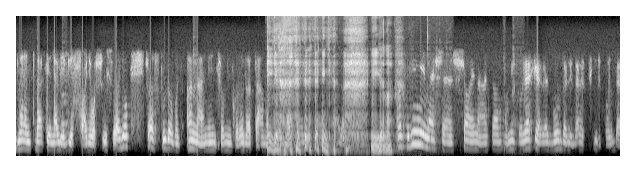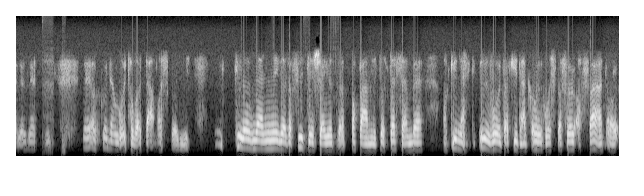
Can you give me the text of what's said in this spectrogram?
ment, mert én eléggé fagyos is vagyok, és azt tudom, hogy annál nincs, amikor oda támadtam. Igen. Igen. Igen. Azt rémesen sajnáltam, amikor le kellett mondani, mert a cirkot bevezettük, de akkor nem volt hova támaszkodni. Különben még ez a fűtéssel jött, a papám jutott eszembe, akinek ő volt, akinek ő hozta föl a fát a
